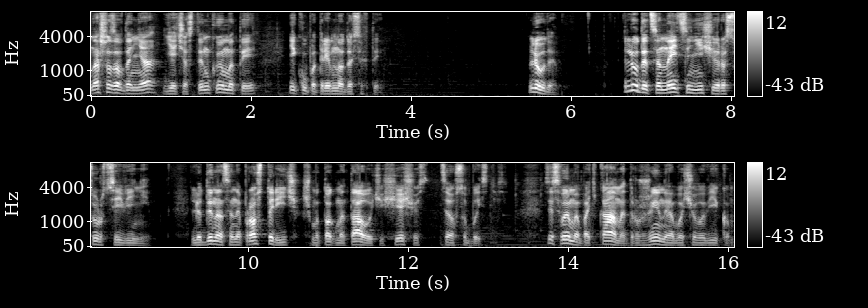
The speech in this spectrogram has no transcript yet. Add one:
Наше завдання є частинкою мети, яку потрібно досягти. Люди. Люди це найцінніший ресурс в цій війні. Людина це не просто річ, шматок металу чи ще щось, це особистість. Зі своїми батьками, дружиною або чоловіком,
